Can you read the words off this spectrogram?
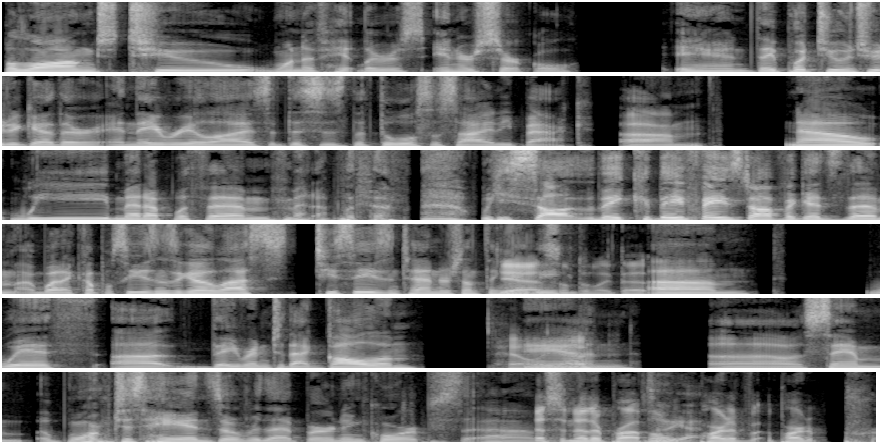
belonged to one of Hitler's inner circle, and they put two and two together, and they realize that this is the Thule Society back. Um, now we met up with them, met up with them. We saw they they faced off against them what a couple seasons ago, last T season ten or something. Yeah, maybe? something like that. Um, with uh, they ran into that golem Hell yeah. and uh, Sam warmed his hands over that burning corpse. Um, That's another problem. so, yeah. Part of part of pr-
